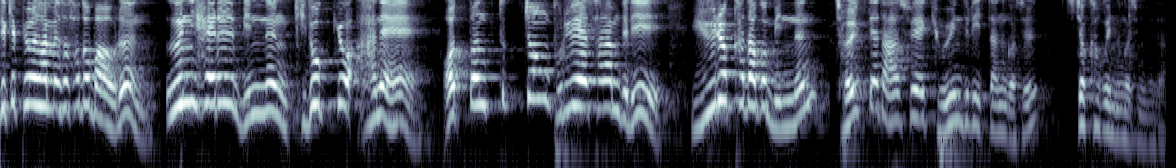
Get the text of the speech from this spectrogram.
이렇게 표현하면서 사도 바울은 은혜를 믿는 기독교 안에 어떤 특정 부류의 사람들이 유력하다고 믿는 절대 다수의 교인들이 있다는 것을 지적하고 있는 것입니다.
